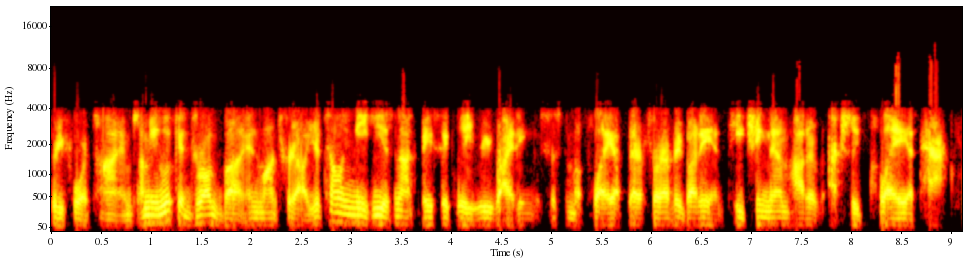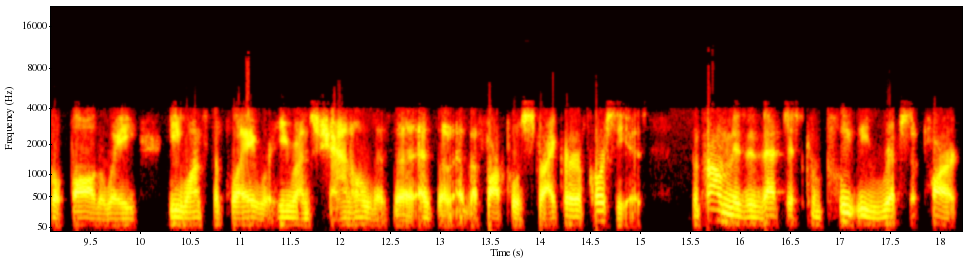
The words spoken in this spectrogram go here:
three, four times. I mean, look at Drogba in Montreal. You're telling me he is not basically rewriting the system of play up there for everybody and teaching them how to actually play attack football the way he wants to play, where he runs channels as the as the as a far post striker. Of course he is. The problem is, is that just completely rips apart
